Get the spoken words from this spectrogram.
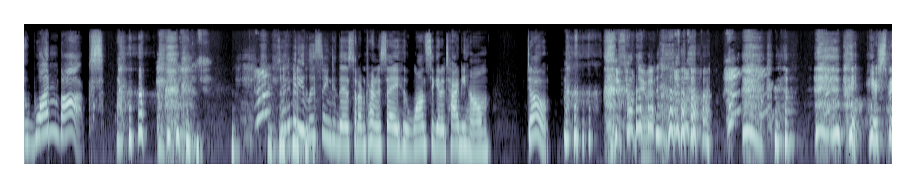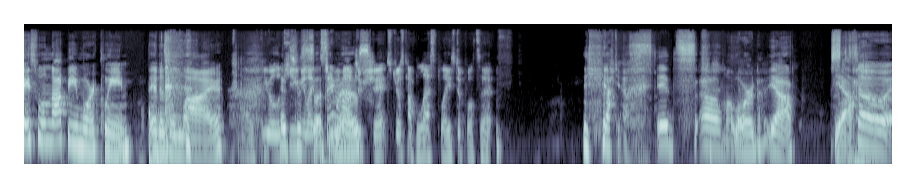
one box. so anybody listening to this that I'm trying to say who wants to get a tiny home, don't. don't do it. Your space will not be more clean. It is a lie. you will accumulate the same amount of shit, just have less place to put it. Yeah. Yes. It's oh my lord. Yeah. Yeah. So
